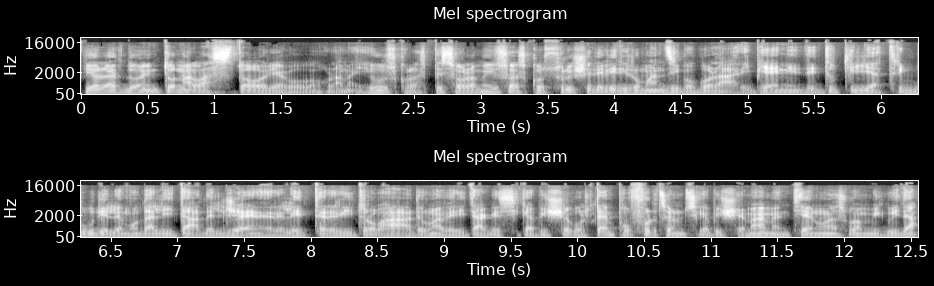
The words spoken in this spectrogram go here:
Violardone intorno alla storia con la maiuscola, spesso con la maiuscola, costruisce dei veri romanzi popolari, pieni di tutti gli attributi e le modalità del genere, lettere ritrovate, una verità che si capisce col tempo, forse non si capisce mai, mantiene una sua ambiguità,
